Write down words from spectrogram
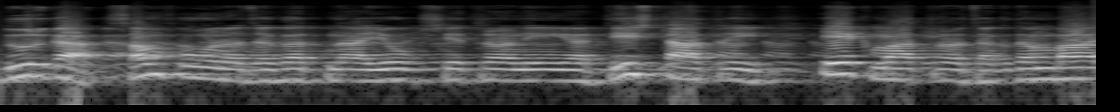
દુર્ગા સંપૂર્ણ જગતના યોગ ક્ષેત્રની અધિષ્ઠાત્રી એકમાત્ર જગદંબા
